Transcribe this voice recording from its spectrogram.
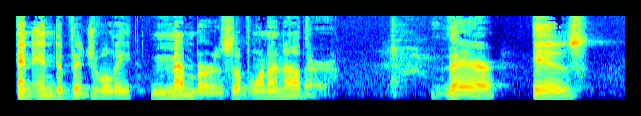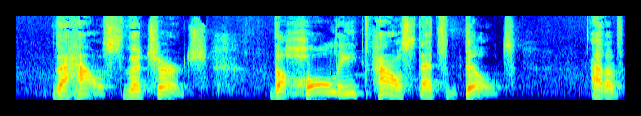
and individually members of one another. There is the house, the church, the holy house that's built out of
